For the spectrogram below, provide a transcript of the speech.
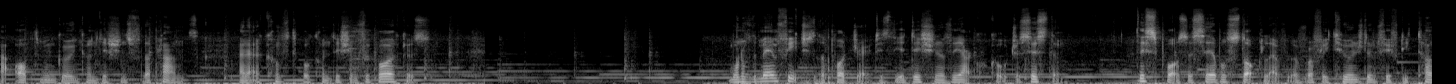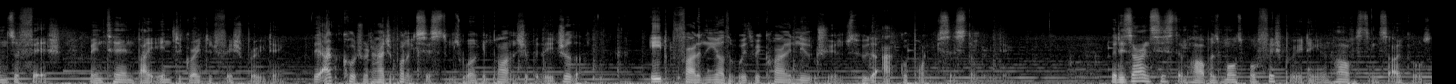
at optimum growing conditions for the plants and at a comfortable condition for workers. One of the main features of the project is the addition of the aquaculture system. This supports a stable stock level of roughly 250 tonnes of fish maintained by integrated fish breeding. The aquaculture and hydroponic systems work in partnership with each other, each providing the other with required nutrients through the aquaponic system. The design system harbours multiple fish breeding and harvesting cycles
